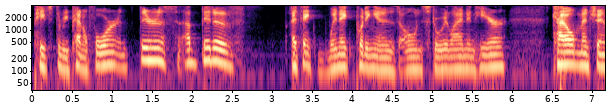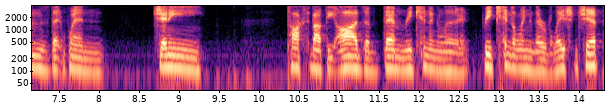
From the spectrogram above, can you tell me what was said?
Page three, panel four. There's a bit of, I think, Winick putting in his own storyline in here. Kyle mentions that when Jenny talks about the odds of them rekindling rekindling their relationship,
